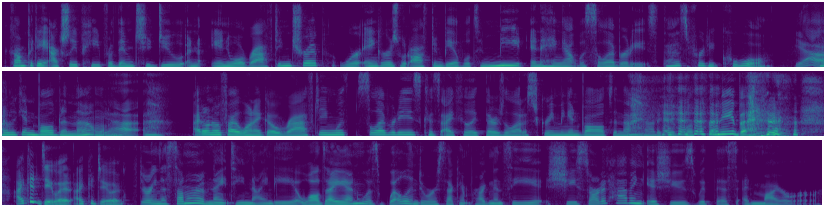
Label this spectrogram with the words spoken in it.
The company actually paid for them to do an annual rafting trip where anchors would often be able to meet and hang out with celebrities. That's pretty cool. Yeah. How do we get involved in that one? Yeah. I don't know if I want to go rafting with celebrities because I feel like there's a lot of screaming involved and that's not a good look for me, but I could do it. I could do it. During the summer of 1990, while Diane was well into her second pregnancy, she started having issues with this admirer,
